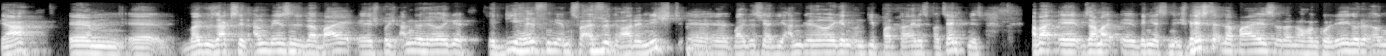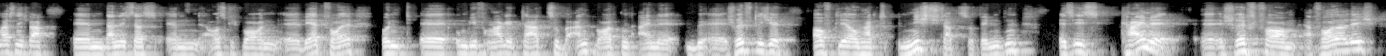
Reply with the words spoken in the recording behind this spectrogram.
Ja, ähm, äh, weil du sagst, sind Anwesende dabei, äh, sprich Angehörige, äh, die helfen mir im Zweifel gerade nicht, äh, äh, weil das ja die Angehörigen und die Partei des Patienten ist. Aber äh, sag mal, wenn jetzt eine Schwester dabei ist oder noch ein Kollege oder irgendwas nicht wahr, ähm, dann ist das ähm, ausgesprochen wertvoll. Und um die Frage klar zu beantworten, eine schriftliche Aufklärung hat nicht stattzufinden. Es ist keine Schriftform erforderlich,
